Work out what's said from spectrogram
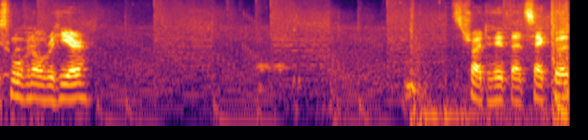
Alright, moving over here. Let's try to hit that sector.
